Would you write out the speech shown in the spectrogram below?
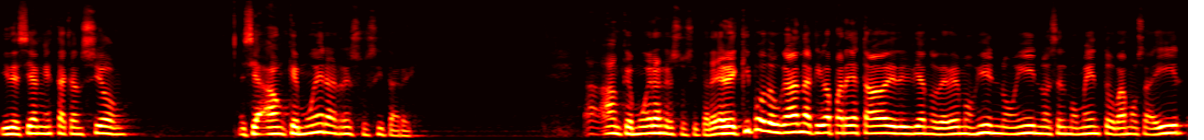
y decían esta canción, decía, aunque muera, resucitaré. Aunque muera, resucitaré. El equipo de Uganda que iba para allá estaba diciendo, debemos ir, no ir, no es el momento, vamos a ir.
